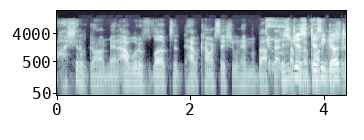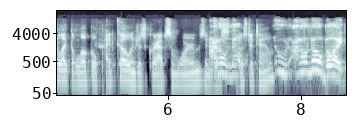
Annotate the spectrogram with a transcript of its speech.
Oh, I should have gone, man. I would have loved to have a conversation with him about that. does he just does he go to like the local Petco and just grab some worms and I just don't know. goes to town? dude i don't know but like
